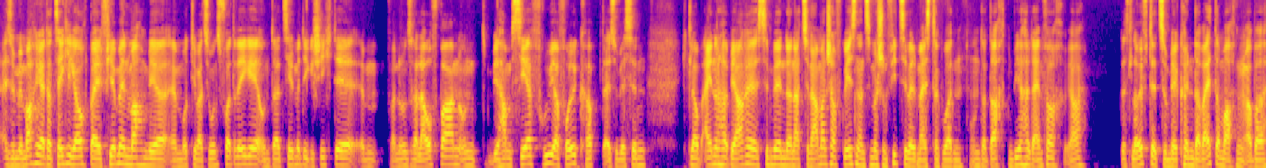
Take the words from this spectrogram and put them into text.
Also wir machen ja tatsächlich auch bei Firmen machen wir ähm, Motivationsvorträge und da erzählen wir die Geschichte ähm, von unserer Laufbahn und wir haben sehr früh Erfolg gehabt. Also wir sind, ich glaube, eineinhalb Jahre sind wir in der Nationalmannschaft gewesen, dann sind wir schon Vize-Weltmeister geworden und da dachten wir halt einfach, ja, das läuft jetzt und wir können da weitermachen, aber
